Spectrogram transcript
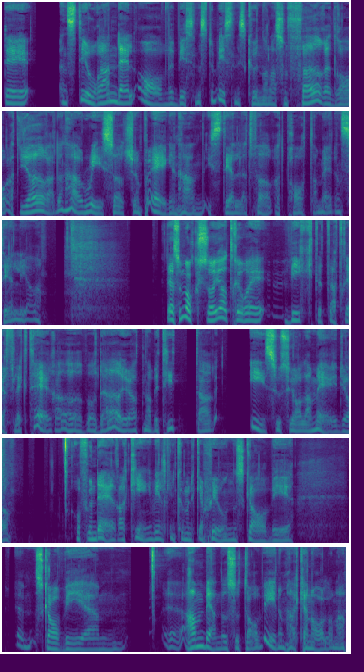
det är en stor andel av business-to-business-kunderna som föredrar att göra den här researchen på egen hand istället för att prata med en säljare. Det som också jag tror är viktigt att reflektera över det är ju att när vi tittar i sociala medier och funderar kring vilken kommunikation ska vi, ehm, ska vi ehm, eh, använda oss av i de här kanalerna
